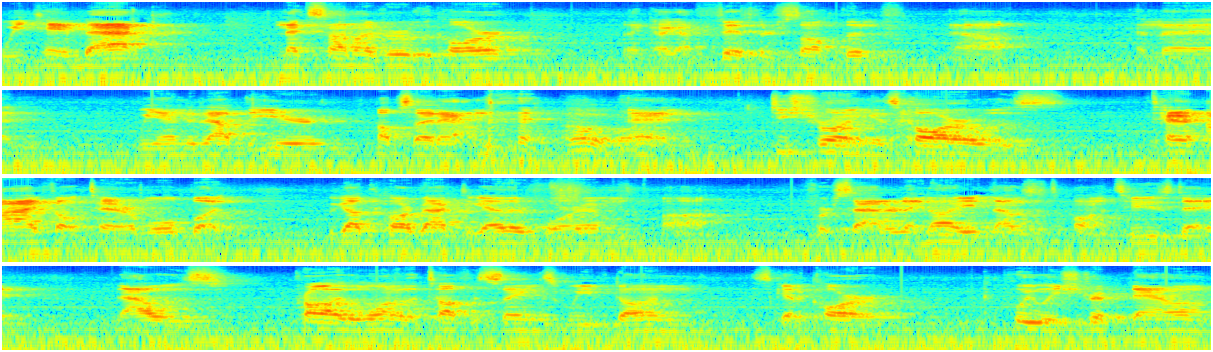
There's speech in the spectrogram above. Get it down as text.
We came back. Next time I drove the car, I think I got fifth or something, uh, and then we ended out the year upside down. Oh, wow. and destroying his car was, ter- I felt terrible, but we got the car back together for him uh, for Saturday night. That was on a Tuesday. That was probably the, one of the toughest things we've done is get a car completely stripped down,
